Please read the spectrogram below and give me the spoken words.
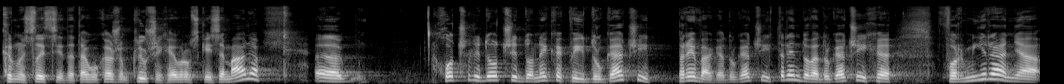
krvnoj slici, da tako kažem, ključnih europskih zemalja. Hoće li doći do nekakvih drugačijih prevaga, drugačijih trendova, drugačijih formiranja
